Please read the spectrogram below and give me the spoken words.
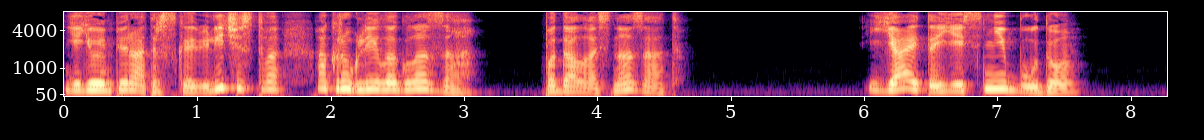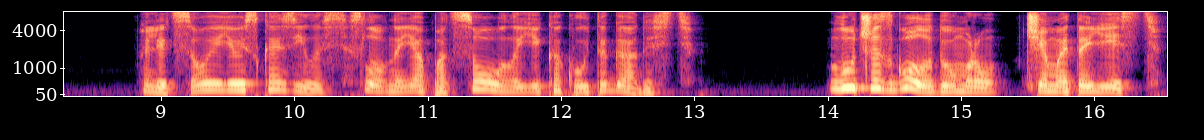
ее императорское величество округлило глаза, подалась назад. «Я это есть не буду!» Лицо ее исказилось, словно я подсовывала ей какую-то гадость. «Лучше с голоду умру, чем это есть!»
